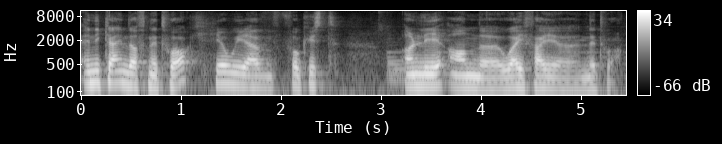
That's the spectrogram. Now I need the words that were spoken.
any kind of network. Here we have focused only on the Wi-Fi uh, network.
